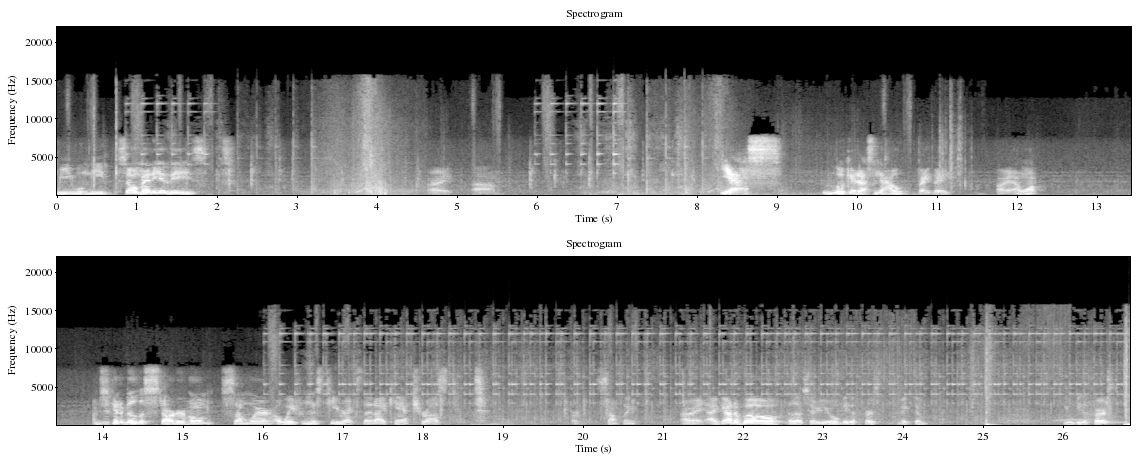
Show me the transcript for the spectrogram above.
We will need so many of these. Alright. Um. Yes! Look at us now, baby. Alright, I want... I'm just gonna build a starter home somewhere away from this T-Rex that I can't trust. or something. Alright, I got a bow. Hello, sir. You will be the first victim. You will be the first.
